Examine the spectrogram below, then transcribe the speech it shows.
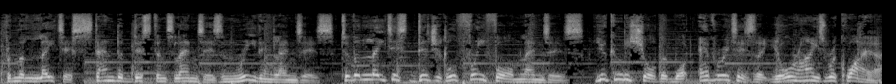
From the latest standard distance lenses and reading lenses to the latest digital freeform lenses, you can be sure that whatever it is that your eyes require,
